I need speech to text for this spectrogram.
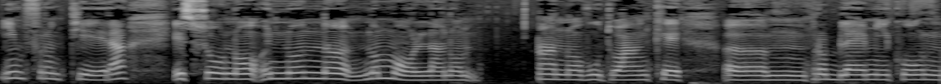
in frontiera e sono, non, non mollano hanno avuto anche ehm, problemi con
